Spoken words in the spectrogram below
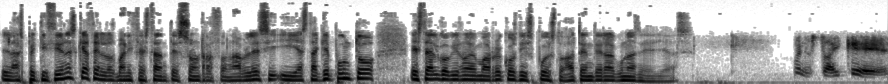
Las peticiones que hacen los manifestantes son razonables y hasta qué punto está el gobierno de Marruecos dispuesto a atender algunas de ellas. Bueno, esto hay que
